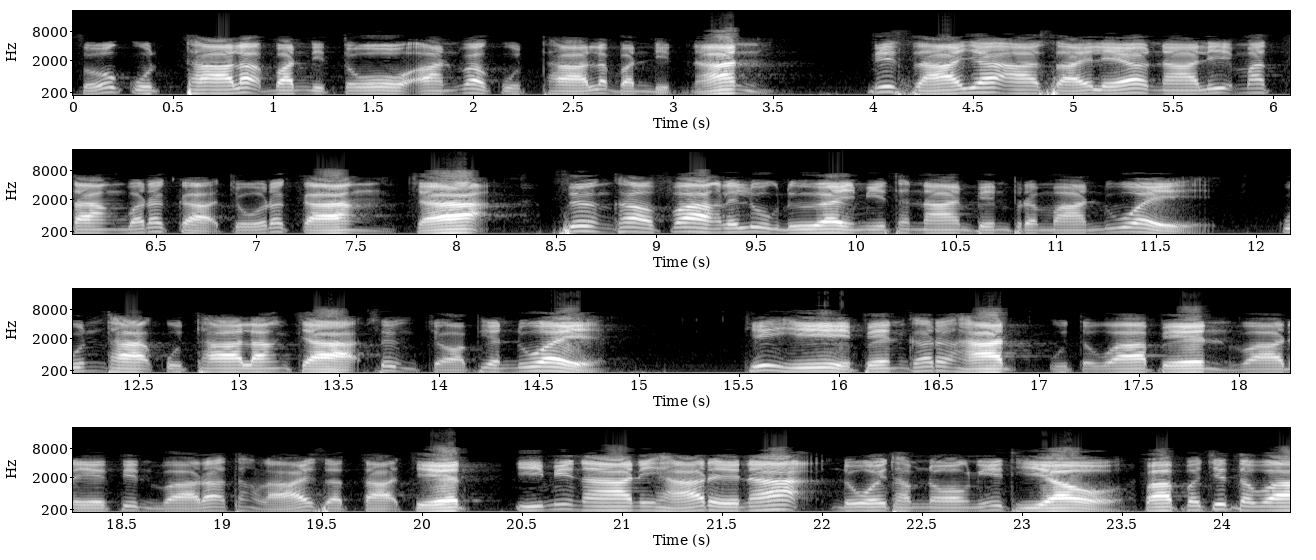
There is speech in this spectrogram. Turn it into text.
โสกุทธาละบัณฑิตโตอันว่ากุทธาละบัณฑิตนั้น นิสายะอาศัยแล้วนาลิมัตตังบรกะโจรกังจะซึ่งข้าวฟ่างและลูกเดือยมีทนานเป็นประมาณด้วย กุณฑากุทาลังจะซึ่งจ่อเพียนด้วยทิฮีเป็นครหัสอุตวาเป็นวาเรตินวาระทั้งหลายสัตตะเจ็ด อิมินานิหาเรนะ โดยทำนองนี้เทียวปปจิตวา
